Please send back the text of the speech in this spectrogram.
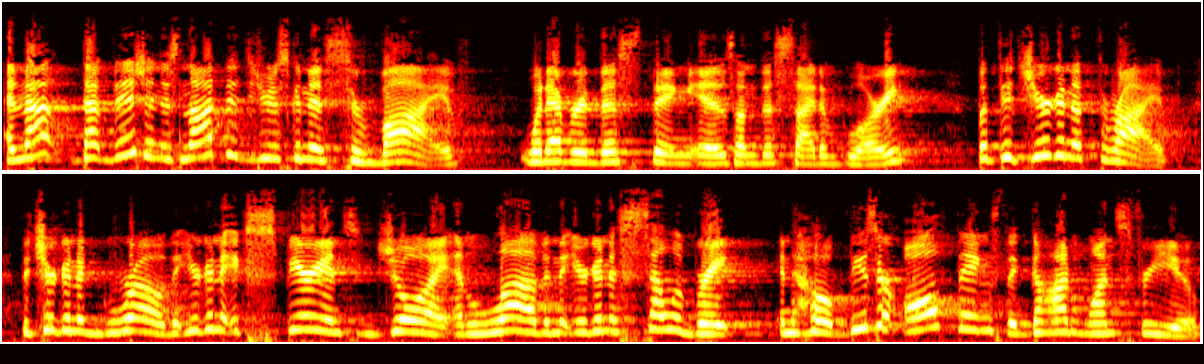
And that, that vision is not that you're just going to survive whatever this thing is on this side of glory, but that you're going to thrive, that you're going to grow, that you're going to experience joy and love, and that you're going to celebrate and hope. These are all things that God wants for you.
